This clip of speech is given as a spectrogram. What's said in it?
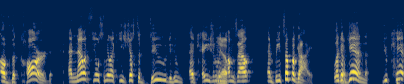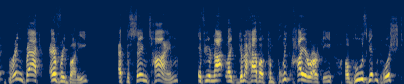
of the card. And now it feels to me like he's just a dude who occasionally yep. comes out and beats up a guy. Like, yep. again, you can't bring back everybody at the same time if you're not like going to have a complete hierarchy of who's getting pushed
